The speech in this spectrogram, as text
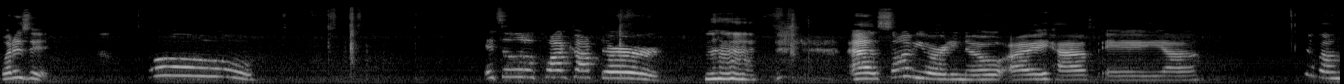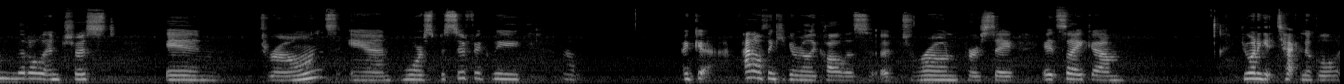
What is it? Oh! It's a little quadcopter! As some of you already know, I have a, uh, a little interest in drones, and more specifically, I, don't think you can really call this a drone per se. It's like, um, if you want to get technical,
